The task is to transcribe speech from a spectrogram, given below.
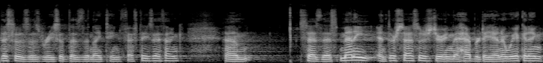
this was as recent as the 1950s, I think. Um, says this Many intercessors during the Hebridean awakening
